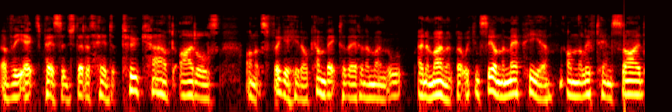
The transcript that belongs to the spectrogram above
of the Acts passage that it had two carved idols on its figurehead. I'll come back to that in a moment. In a moment, but we can see on the map here on the left-hand side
